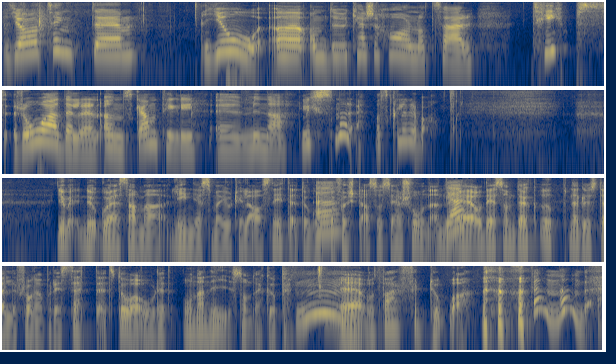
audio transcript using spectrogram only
jag tänkte, jo, eh, om du kanske har något så här tips, råd eller en önskan till eh, mina lyssnare. Vad skulle det vara? Jo, men nu går jag samma linje som jag gjort hela avsnittet och går Ja. på första associationen. Ja. Eh, och det som dök upp när du ställde frågan på det sättet, då var ordet onani som dök upp. Mm. Eh, och varför då? Spännande.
